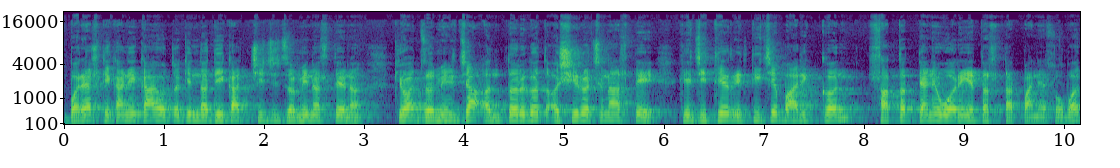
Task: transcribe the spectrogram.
बऱ्याच ठिकाणी काय होतं की नदीकाठची जी जमीन असते ना किंवा जमिनीच्या अंतर्गत अशी रचना असते की जिथे रेतीचे बारीक कण सातत्याने वर येत असतात पाण्यासोबत.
